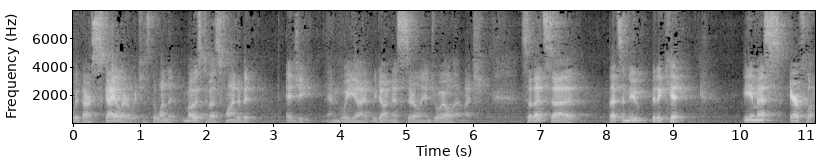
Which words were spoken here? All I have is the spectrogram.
with our scaler, which is the one that most of us find a bit edgy and we, uh, we don't necessarily enjoy all that much. So that's, uh, that's a new bit of kit. EMS Airflow.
